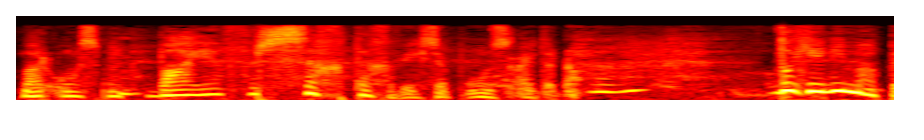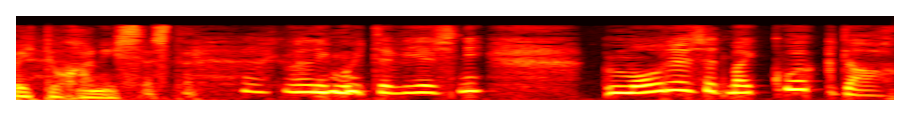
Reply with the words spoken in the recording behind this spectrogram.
Maar ons moet baie versigtig wees op ons ouderdom. Wil jy nie maar bed toe gaan nie, suster? Ek wil nie moeite wees nie. Môre is dit my kookdag.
